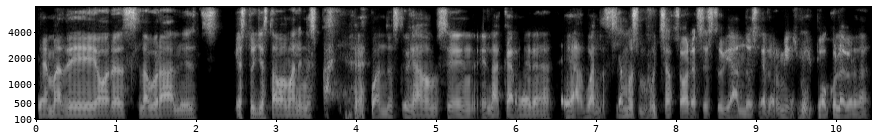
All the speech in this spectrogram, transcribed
Tema de horas laborales, esto ya estaba mal en España. Cuando estudiábamos en, en la carrera, eh, bueno, hacíamos muchas horas estudiando, se dormías muy poco, la verdad.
